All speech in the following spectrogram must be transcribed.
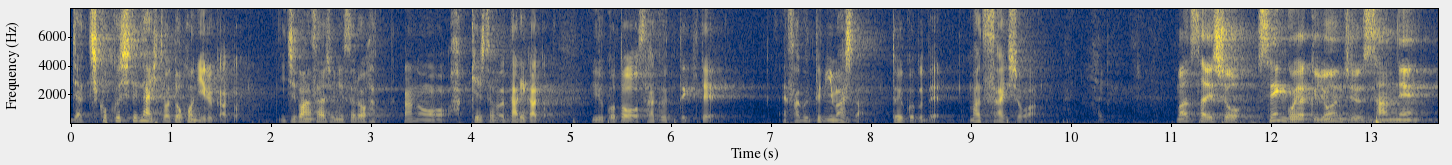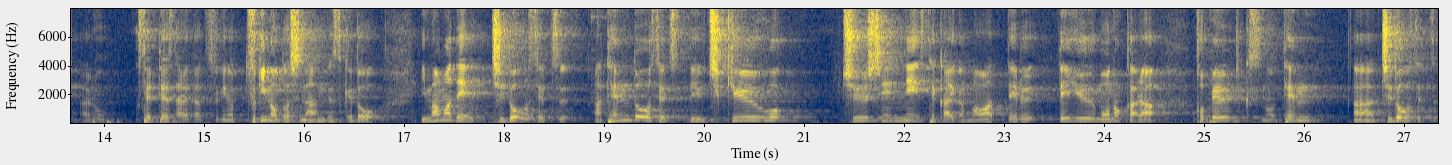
じゃあ遅刻してない人はどこにいるかと。一番最初にそれをあの発見したのは誰かということを探ってきて探ってみました。ということでまず最初は、はい、まず最初1543年あの設定された次の次の年なんですけど今まで地動説あ天動説っていう地球を中心に世界が回ってるっていうものからコペルニクスの天あ地動説、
